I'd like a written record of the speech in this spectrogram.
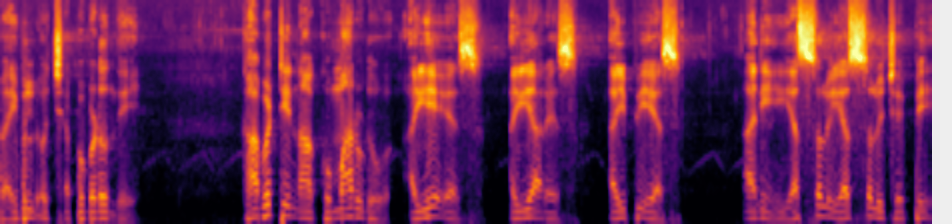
బైబిల్లో చెప్పబడింది. కాబట్టి నా కుమారుడు ఐఏఎస్ ఐఆర్ఎస్ ఐపిఎస్ అని ఎస్సలు ఎస్సలు చెప్పి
